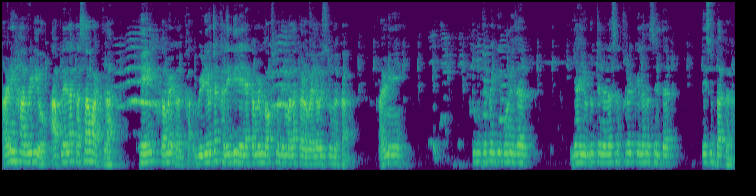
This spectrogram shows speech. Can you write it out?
आणि हा व्हिडिओ आपल्याला कसा वाटला हे कमेंट खा व्हिडिओच्या खाली दिलेल्या कमेंट बॉक्समध्ये मला कळवायला विसरू नका. आणि तुमच्यापैकी कोणी जर या यूट्यूब चॅनलला सबस्क्राईब केलं नसेल तर ते सुद्धा करा.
